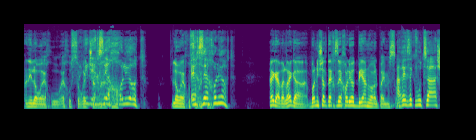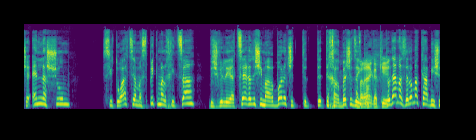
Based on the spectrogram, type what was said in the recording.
אני לא רואה איך הוא איך הוא שורד תגיד לי, שם. איך זה יכול להיות? לא רואה איך הוא שורד איך זה. יכול להיות? רגע, אבל רגע, בוא נשאל איך זה יכול להיות בינואר 2020. הרי זו קבוצה שאין לה שום סיטואציה מספיק מלחיצה בשביל לייצר איזושהי מערבולת שתחרבש את זה אבל איתו. רגע, כי... אתה יודע מה, זה לא מכבי ש...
